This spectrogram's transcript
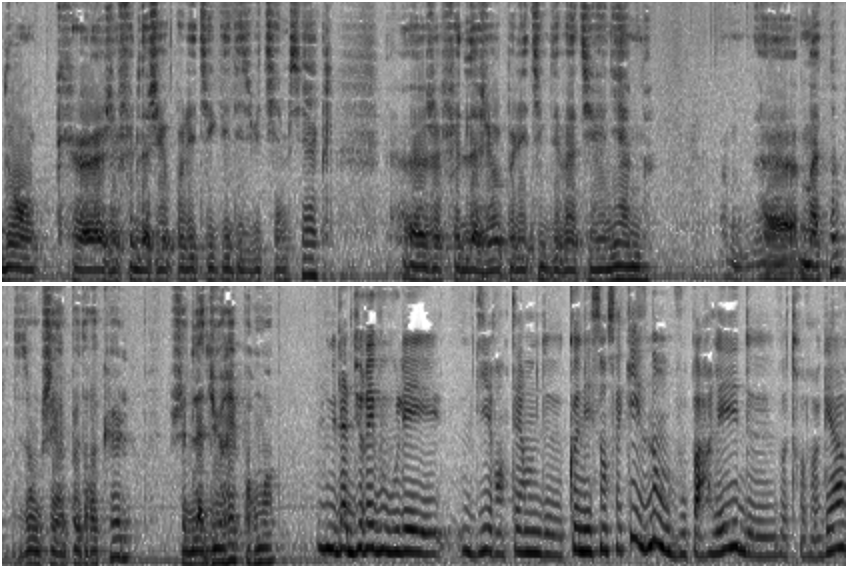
donc, euh, j'ai fait de la géopolitique du XVIIIe siècle, euh, je fais de la géopolitique du XXIe. maintenant, disons que j'ai un peu de recul, j'ai de la durée pour moi. La durée, vous voulez dire en termes de connaissances acquises Non, vous parlez de votre regard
